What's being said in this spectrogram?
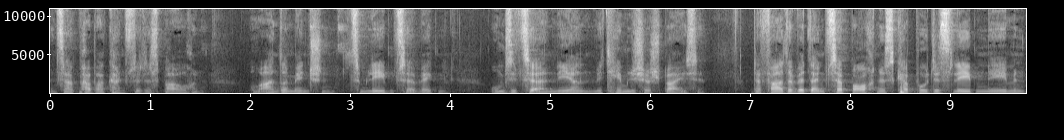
und sag, Papa, kannst du das brauchen, um andere Menschen zum Leben zu erwecken, um sie zu ernähren mit himmlischer Speise. Und der Vater wird dein zerbrochenes, kaputtes Leben nehmen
